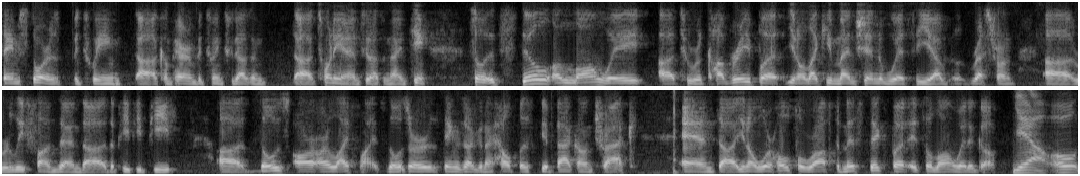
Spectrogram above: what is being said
same stores between uh, comparing between 2020 and 2019. So it's still a long way uh, to recovery, but you know, like you mentioned with the uh, restaurant uh, relief funds and uh, the PPP, uh, those are our lifelines. Those are things that are going to help us get back on track. And, uh, you know, we're hopeful, we're optimistic, but it's a long way to go. Yeah. Oh,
